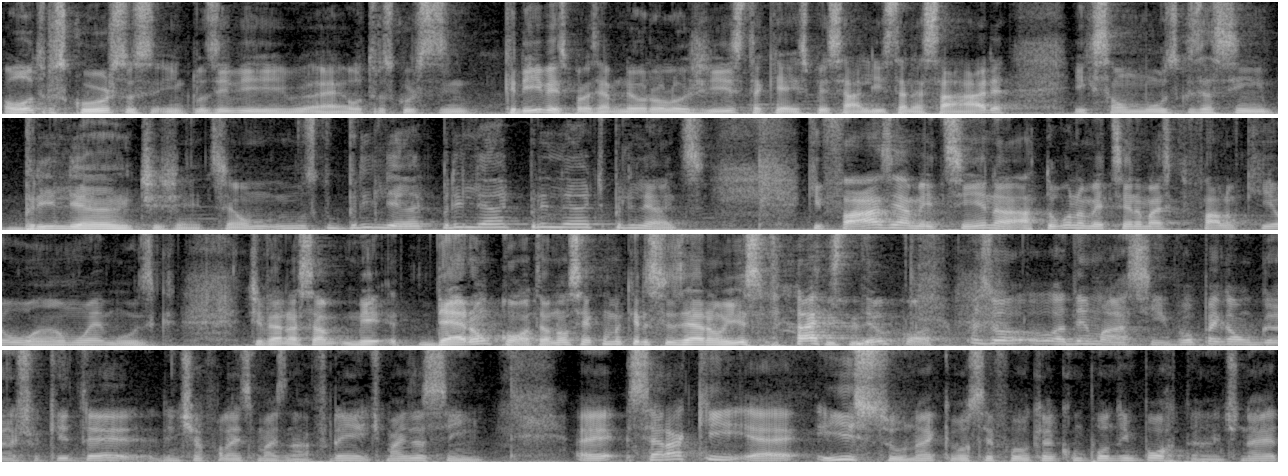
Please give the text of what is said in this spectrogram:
outros cursos, inclusive é, outros cursos incríveis, por exemplo, neurologista, que é especialista nessa área, e que são músicos assim, brilhantes, gente. São músicos brilhantes, brilhantes, brilhantes, brilhantes. Que fazem a medicina, atuam na medicina, mas que falam que eu amo é música. Tiveram essa. deram conta. Eu não sei como é que eles fizeram isso, mas deu conta. Mas, ô, Ademar, assim, vou pegar um gancho aqui, até a gente ia falar isso mais na frente, mas assim, é, será que é isso, né, que você falou que é um ponto importante, né?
